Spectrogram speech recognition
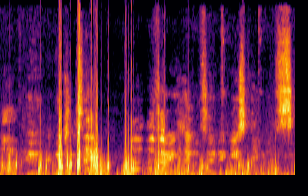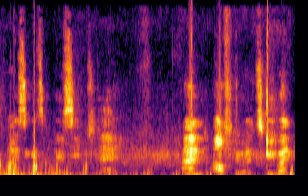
uh, who, which was then uh, a very homophobic newspaper, surprising as it may seem today. And we went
